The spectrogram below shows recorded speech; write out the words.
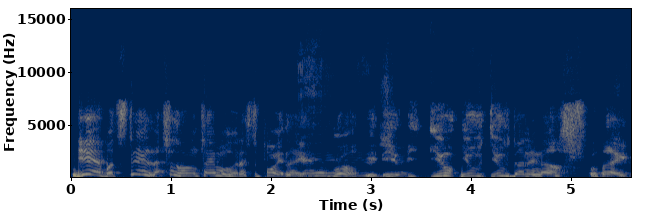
Yeah, but still, that's a long time ago. That's the point. Like, yeah, yeah, bro, yeah, you, sure. you you you've you've done enough. like,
